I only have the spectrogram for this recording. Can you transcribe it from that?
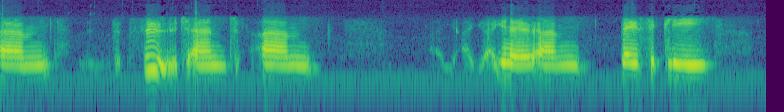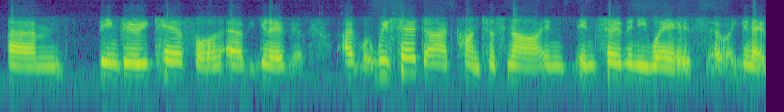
um, food and, um, you know, um, basically um, being very careful. Uh, you know, I, we're so diet conscious now in, in so many ways. Uh, you know,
